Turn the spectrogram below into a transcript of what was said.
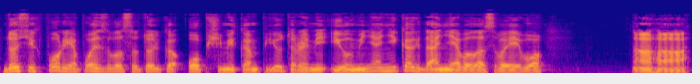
До сих пор я пользовался только общими компьютерами, и у меня никогда не было своего. Ага,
